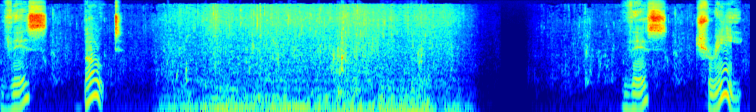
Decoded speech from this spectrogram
This boat. This tree.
